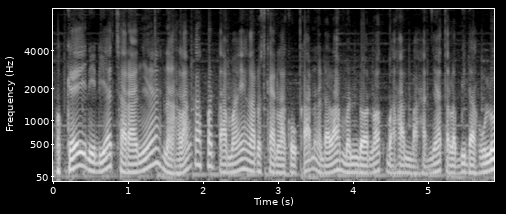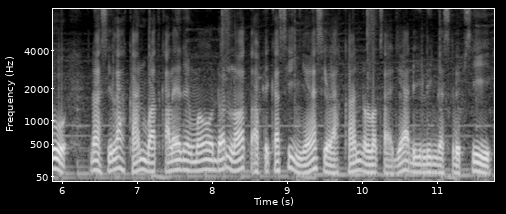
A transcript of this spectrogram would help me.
Oke ini dia caranya. Nah langkah pertama yang harus kalian lakukan adalah mendownload bahan-bahannya terlebih dahulu. Nah silahkan buat kalian yang mau download aplikasinya silahkan download saja di link deskripsi.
